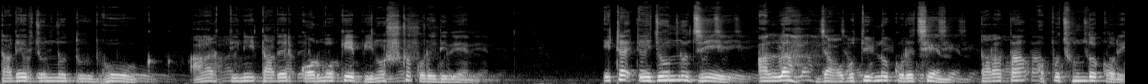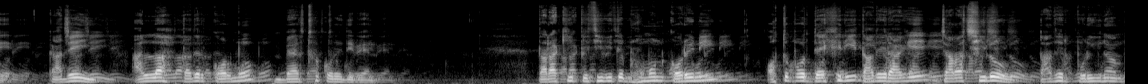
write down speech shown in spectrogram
তাদের জন্য দুর্ভোগ। আর তিনি তাদের কর্মকে বিনষ্ট করে দিবেন। এটা এজন্য যে আল্লাহ যা অবতীর্ণ করেছেন, তারা তা অপছন্দ করে। কাজেই আল্লাহ তাদের কর্ম ব্যর্থ করে দিবেন। তারা কি পৃথিবীতে ভ্রমণ করেনি? অতপর দেখেনি তাদের আগে যারা ছিল, তাদের পরিণাম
